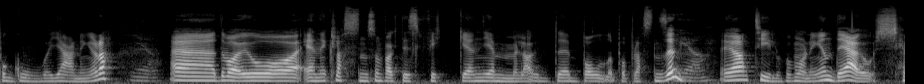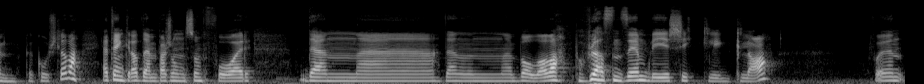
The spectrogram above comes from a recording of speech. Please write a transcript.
på gode gjerninger, da. Ja. Eh, det var jo en i klassen som faktisk fikk en hjemmelagd bolle på plassen sin. Ja. Ja, tidlig på morgenen. Det er jo kjempekoselig, da. Jeg tenker at den personen som får den, eh, den bolla da, på plassen sin, blir skikkelig glad. For en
